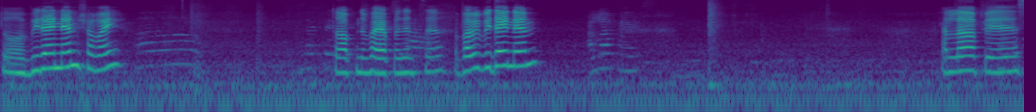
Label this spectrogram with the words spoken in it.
তো বিদায় নেন সবাই। তো আপনি ভাই আপনাদের ভাবি বিদায় নেন। আল্লাহ হাফেজ।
